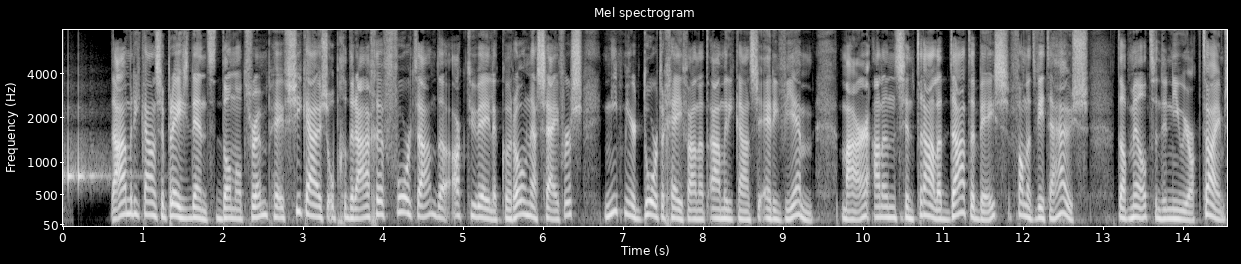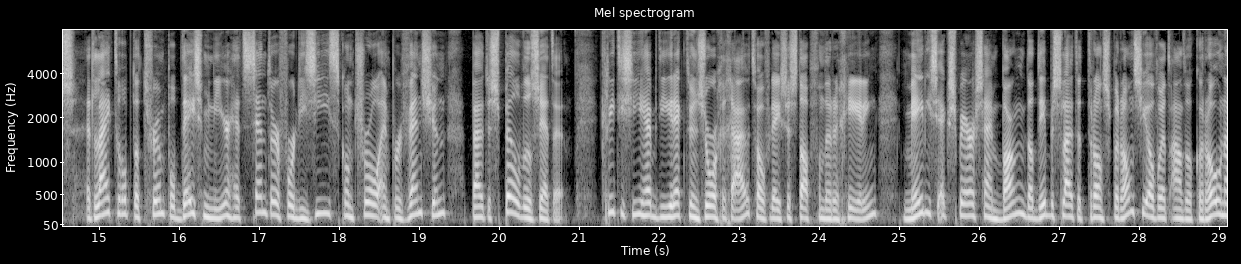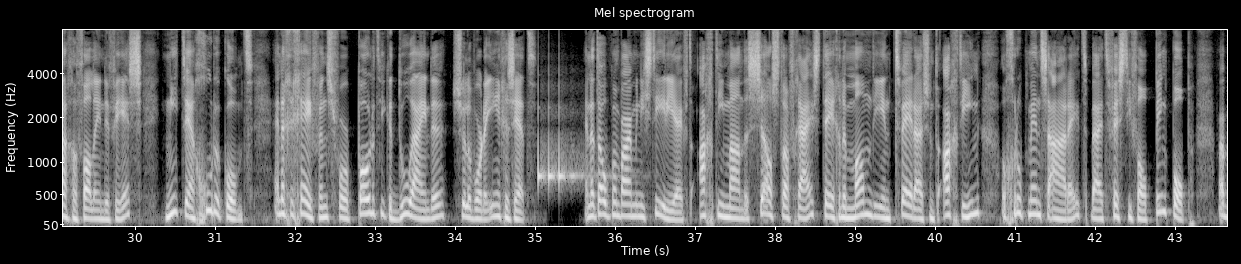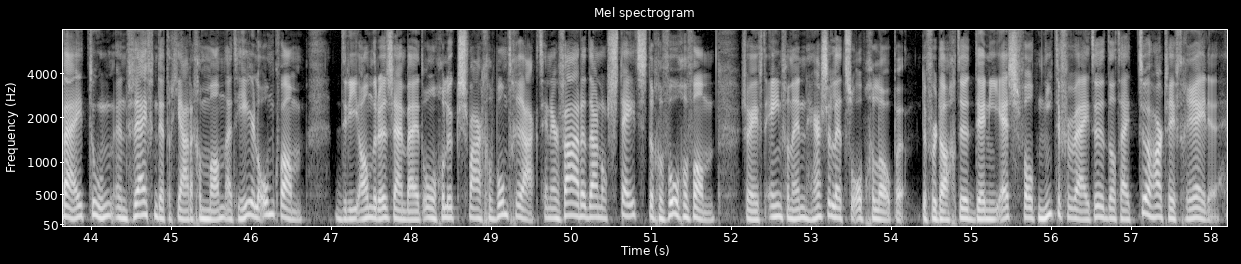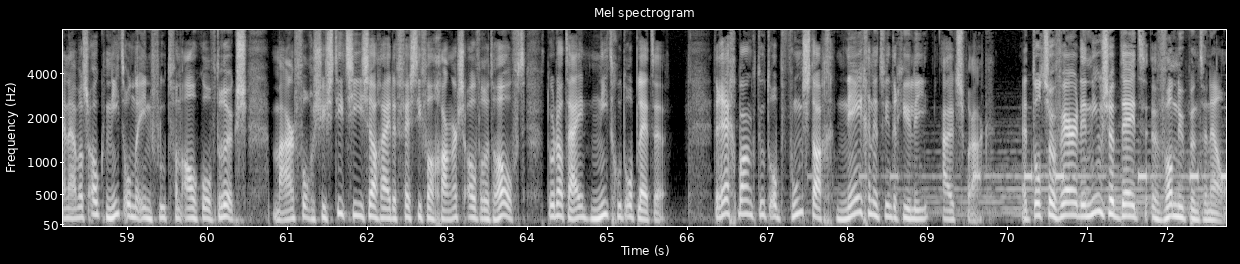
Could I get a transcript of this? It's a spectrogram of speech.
De Amerikaanse president Donald Trump heeft ziekenhuizen opgedragen voortaan de actuele coronacijfers niet meer door te geven aan het Amerikaanse RIVM, maar aan een centrale database van het Witte Huis. Dat meldt de New York Times. Het lijkt erop dat Trump op deze manier het Center for Disease Control and Prevention buitenspel wil zetten. Critici hebben direct hun zorgen geuit over deze stap van de regering. Medische experts zijn bang dat dit besluit de transparantie over het aantal coronagevallen in de VS niet ten goede komt en de gegevens voor politieke doeleinden zullen worden ingezet. En het Openbaar Ministerie heeft 18 maanden celstraf geëist tegen de man die in 2018 een groep mensen aanreed bij het festival Pinkpop, waarbij toen een 35-jarige man uit Heerlen omkwam. Drie anderen zijn bij het ongeluk zwaar gewond geraakt en ervaren daar nog steeds de gevolgen van. Zo heeft een van hen hersenletsel opgelopen. De verdachte Danny S. valt niet te verwijten dat hij te hard heeft gereden. En hij was ook niet onder invloed van alcohol of drugs. Maar volgens justitie zag hij de festivalgangers over het hoofd, doordat hij niet goed oplette. De rechtbank doet op woensdag 29 juli uitspraak. En tot zover de nieuwsupdate van nu.nl.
